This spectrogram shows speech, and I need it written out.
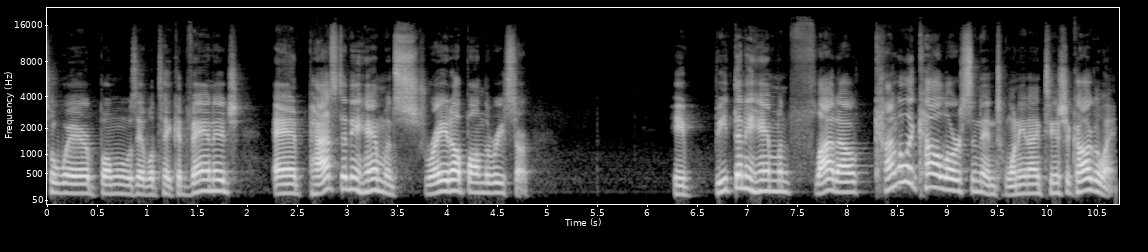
to where Bowman was able to take advantage and passed Denny Hamlin straight up on the restart. Beat Denny Hamlin flat out, kind of like Kyle Larson in 2019 Chicagoland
